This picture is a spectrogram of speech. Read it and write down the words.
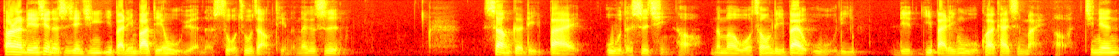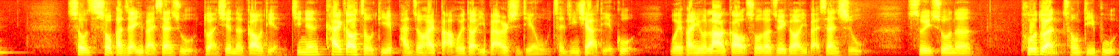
当然连线的时间已经一百零八点五元了，锁住涨停了。那个是上个礼拜五的事情哈。那么我从礼拜五里里一百零五块开始买啊，今天收收盘在一百三十五，短线的高点。今天开高走跌，盘中还打回到一百二十点五，曾经下跌过，尾盘又拉高，收到最高一百三十五。所以说呢，波段从底部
